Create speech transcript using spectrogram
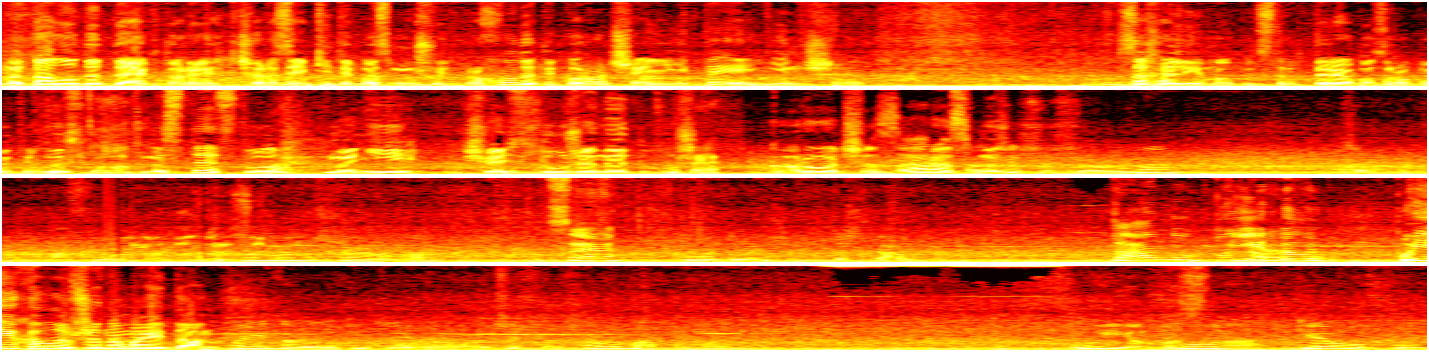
металодетектори, через які тебе змушують проходити. Коротше, і те, і інше. Взагалі, мабуть, треба зробити висновок. Мистецтво мені щось дуже не дуже. Коротше, зараз А це що, шаурма? Забув. А хуй його зрозумів. шаурма. Оце? Ну, дивіться, доставка. Та ну поїхали. Зараз, Поїхали вже на Майдан. Ну, поїхали, тут, оце що, шаурма, по-моєму. Хуй його Фуд, зна. геофуд,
